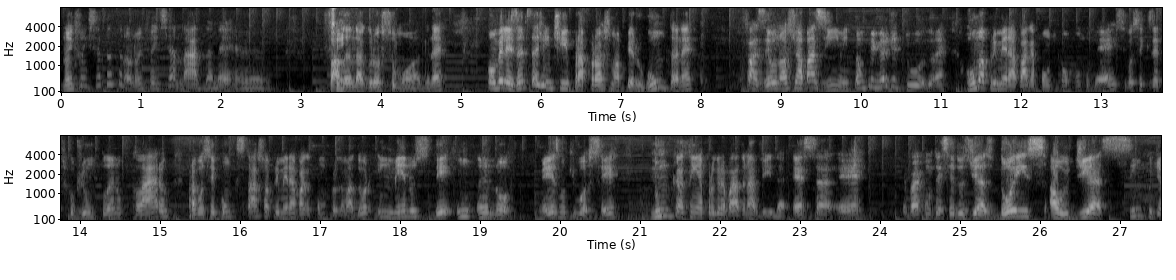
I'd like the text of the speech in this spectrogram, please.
Não influencia tanto, não, não influencia nada, né? É, falando Sim. a grosso modo, né? Bom, beleza, antes da gente ir para a próxima pergunta, né? Fazer o nosso jabazinho. Então, primeiro de tudo, né? Rumo vaga.com.br. Se você quiser descobrir um plano claro para você conquistar sua primeira vaga como programador em menos de um ano, mesmo que você nunca tenha programado na vida. Essa é vai acontecer dos dias 2 ao dia 5 de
